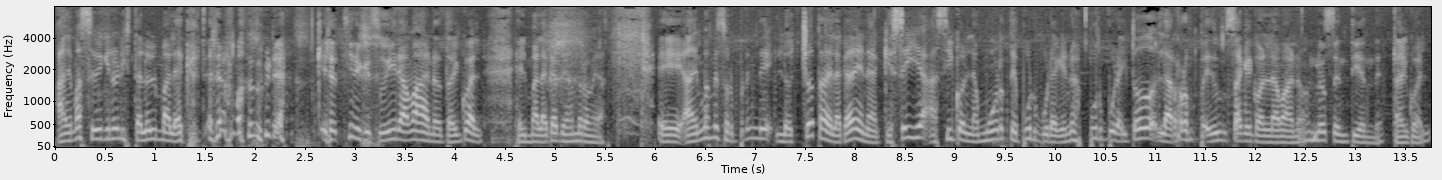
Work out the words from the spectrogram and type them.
Además se ve que no le instaló el malacate a la armadura, que lo tiene que subir a mano, tal cual, el malacate de Andrómeda. Eh, además me sorprende lo chota de la cadena, que Seiya, así con la muerte púrpura, que no es púrpura y todo, la rompe de un saque con la mano, no se entiende, tal cual.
